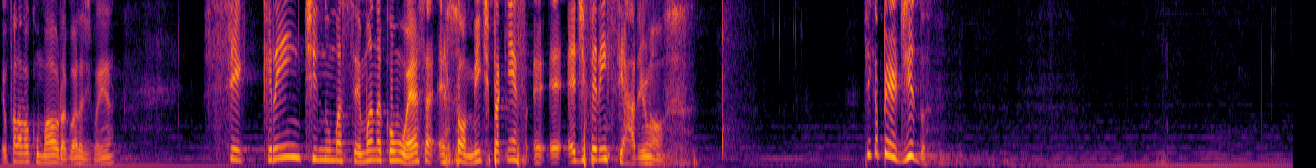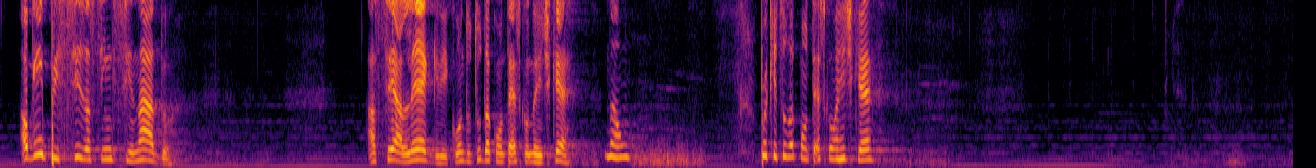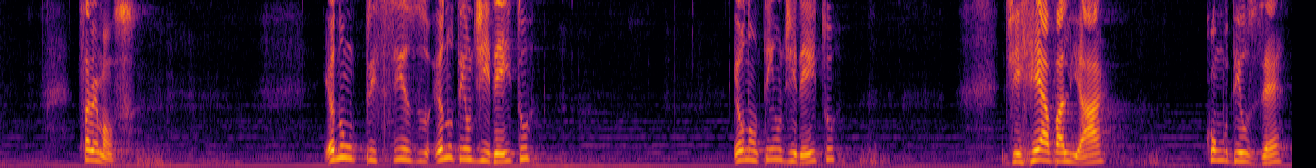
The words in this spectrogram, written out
Eu falava com o Mauro agora de manhã. Ser crente numa semana como essa é somente para quem é, é, é, é diferenciado, irmãos. Fica perdido. Alguém precisa ser ensinado a ser alegre quando tudo acontece quando a gente quer? Não. Porque tudo acontece como a gente quer. Sabe, irmãos? Eu não preciso, eu não tenho direito, eu não tenho direito de reavaliar como Deus é,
